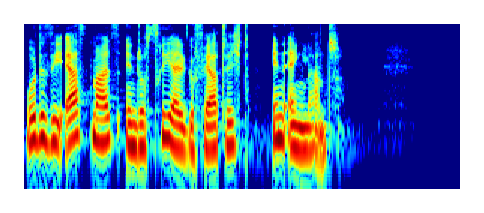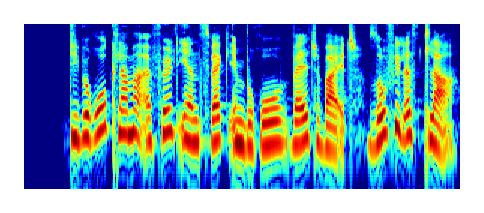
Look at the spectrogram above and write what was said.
wurde sie erstmals industriell gefertigt in England. Die Büroklammer erfüllt ihren Zweck im Büro weltweit, so viel ist klar,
